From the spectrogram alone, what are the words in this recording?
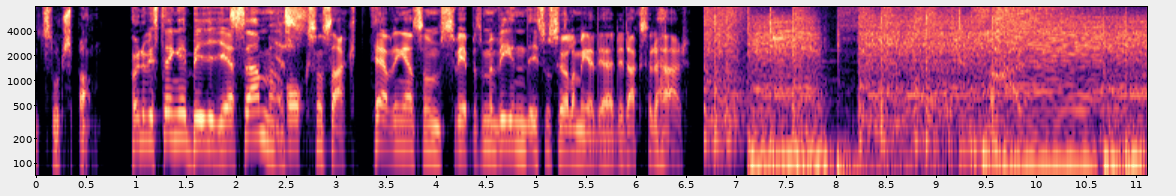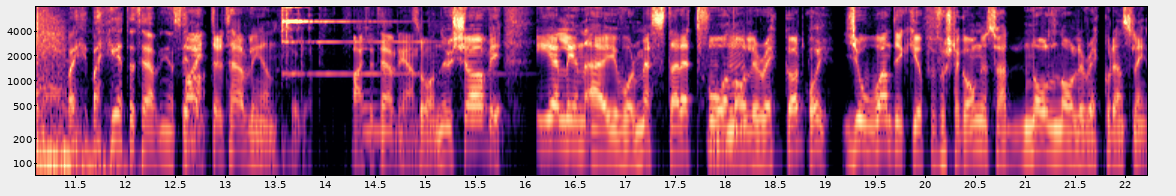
ett stort spann. Hörrni, vi stänger BJSM och som sagt, tävlingen som sveper som en vind i sociala medier, det är dags för det här. Vad, vad heter tävlingen Simon? Fighter-tävlingen. Fighter-tävlingen. Så nu kör vi. Elin är ju vår mästare, 2-0 i record. Johan dyker upp för första gången så hade 0-0 i record än så länge.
